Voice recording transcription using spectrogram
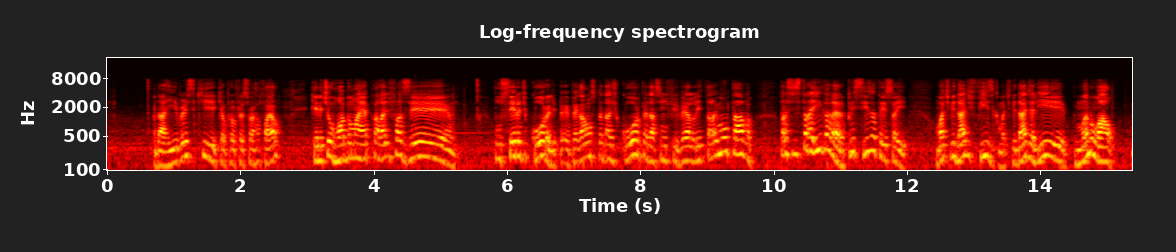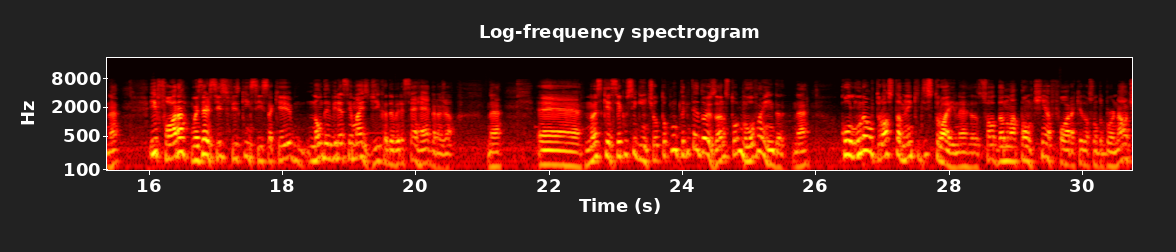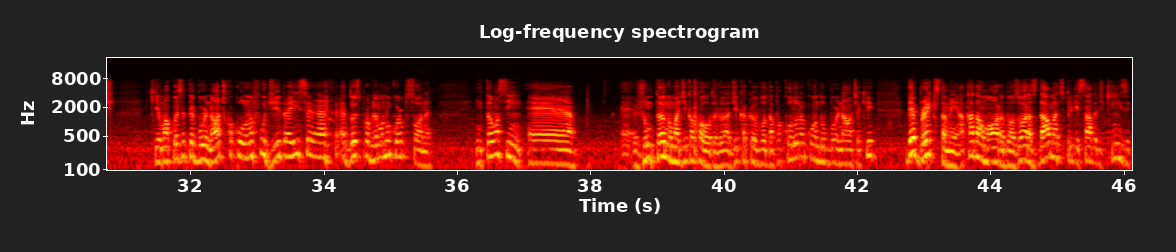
da Rivers, que, que é o professor Rafael que ele tinha um hobby uma época lá de fazer pulseira de couro. Ele pegava uns pedaços de couro, pedacinho de fivela ali e tal, e montava. Para se distrair, galera. Precisa ter isso aí. uma atividade física, uma atividade ali manual, né? E fora o exercício físico em si, isso aqui não deveria ser mais dica, deveria ser regra já, né? É, não esquecer que é o seguinte, eu tô com 32 anos, tô novo ainda, né? Coluna é um troço também que destrói, né? Só dando uma pontinha fora aqui do assunto do burnout, que uma coisa é ter burnout com a coluna fodida, aí cê, é, é, dois problemas num corpo só, né? Então, assim, é, é, juntando uma dica com a outra, a dica que eu vou dar pra coluna quando o burnout aqui, dê breaks também, a cada uma hora, duas horas, dá uma despreguiçada de 15,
